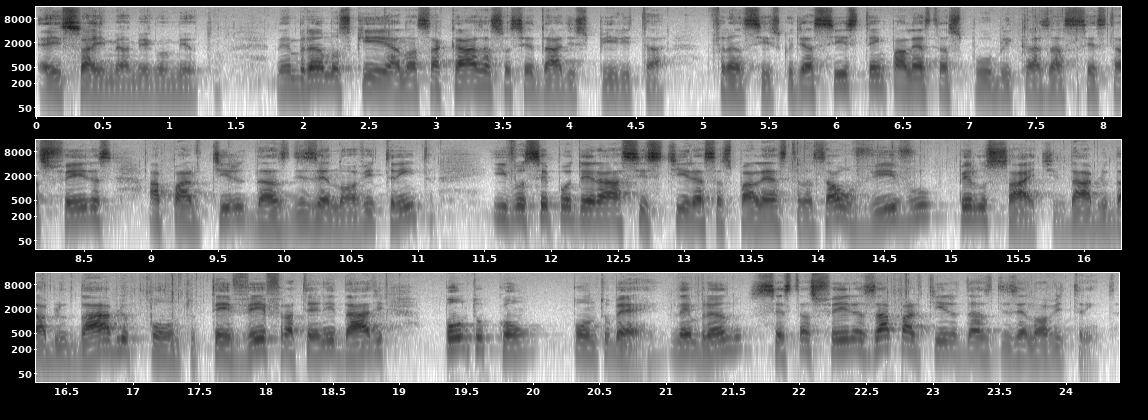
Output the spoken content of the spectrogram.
É isso aí, meu amigo Milton. Lembramos que a nossa casa, a Sociedade Espírita Francisco de Assis, tem palestras públicas às sextas-feiras, a partir das 19h30 e você poderá assistir essas palestras ao vivo pelo site www.tvfraternidade.com.br. Lembrando, sextas-feiras a partir das 19h30.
